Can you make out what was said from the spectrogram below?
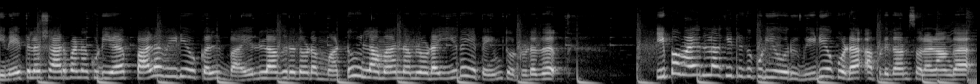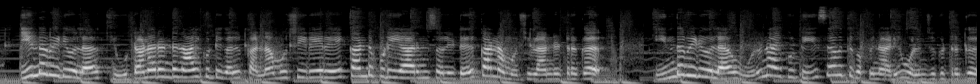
இணையத்தில் ஷேர் பண்ணக்கூடிய பல வீடியோக்கள் வைரல் ஆகுறதோட மட்டும் இல்லாமல் நம்மளோட இதயத்தையும் தொட்டுடுது. இப்போ வைரல் ஆகிட்டு இருக்கக்கூடிய ஒரு வீடியோ கூட அப்படிதான் சொல்லலாங்க. இந்த வீடியோல கியூட்டான ரெண்டு நாய்க்குட்டிகள் கண்ணாமூச்சி ரேரே கண்டுபிடி யாருன்னு சொல்லிட்டு கண்ணாமூச்சி விளையாண்டுட்டு இருக்கு இந்த வீடியோல ஒரு நாய்க்குட்டி செவத்துக்கு பின்னாடி ஒளிஞ்சுக்கிட்டு இருக்கு.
